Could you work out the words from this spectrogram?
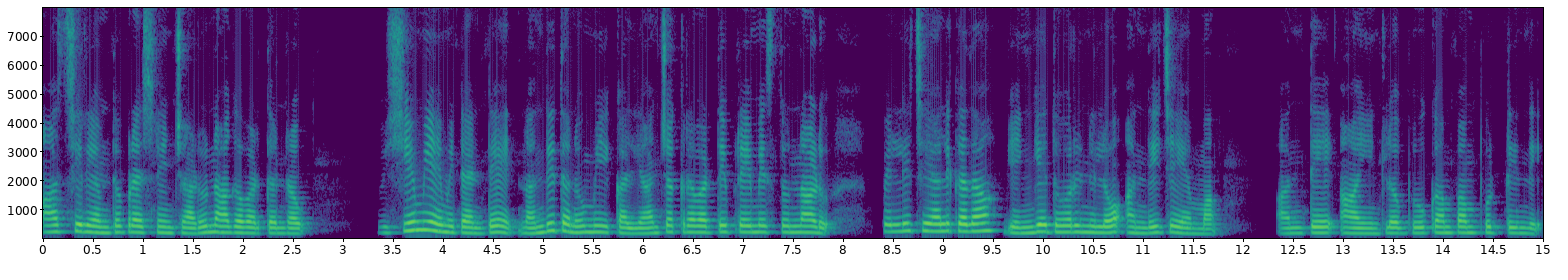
ఆశ్చర్యంతో ప్రశ్నించాడు నాగవర్ధన్ రావు విషయం ఏమిటంటే నందితను మీ కళ్యాణ్ చక్రవర్తి ప్రేమిస్తున్నాడు. పెళ్ళి చేయాలి కదా? వ్యంగ్య ధోరణిలో అంది జయమ్మ. అంతే ఆ ఇంట్లో భూకంపం పుట్టింది.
